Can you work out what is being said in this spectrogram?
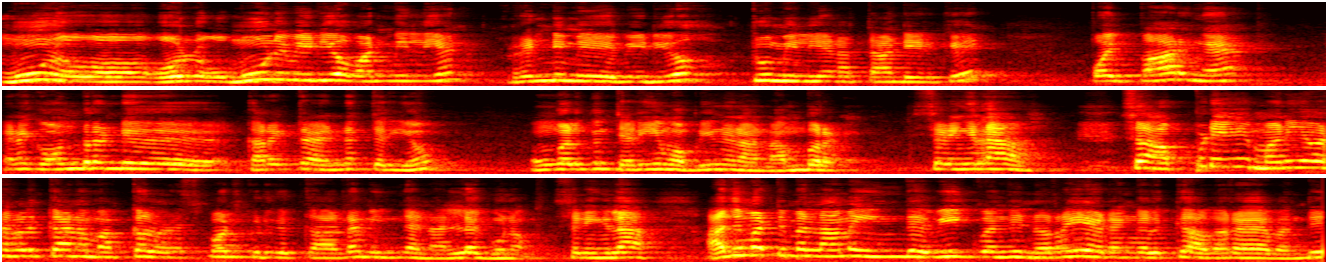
மூணு ஒன்று மூணு வீடியோ ஒன் மில்லியன் ரெண்டு வீடியோ டூ மில்லியனை தாண்டி இருக்கு. போய் பாருங்க. எனக்கு ஒன்று ரெண்டு கரெக்டாக என்ன தெரியும்? உங்களுக்கும் தெரியும் அப்படின்னு நான் நம்புகிறேன் சரிங்களா? ஸோ அப்படியே மணி அவர்களுக்கான மக்கள் ரெஸ்பான்ஸ் கொடுக்க காரணம் இந்த நல்ல குணம். சரிங்களா? அது மட்டும் இல்லாமல் இந்த வீக் வந்து நிறைய இடங்களுக்கு அவரை வந்து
